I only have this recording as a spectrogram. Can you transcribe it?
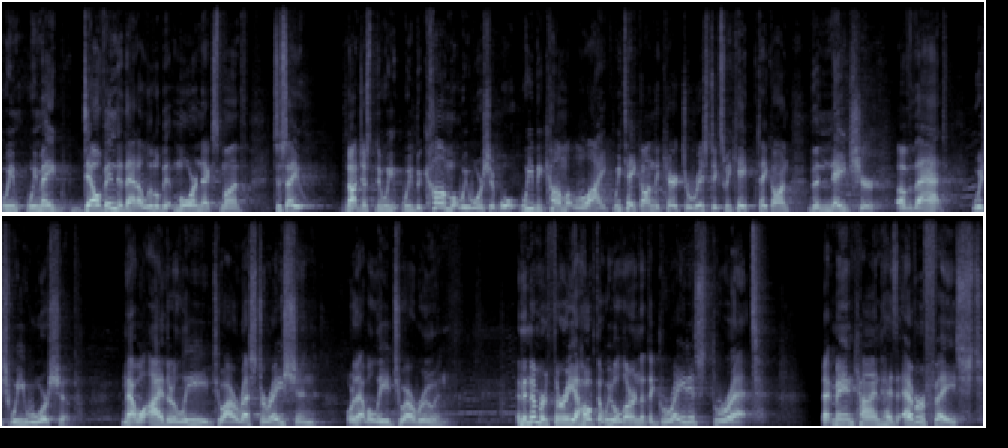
we, we may delve into that a little bit more next month to say, not just do we, we become what we worship, well, we become like. We take on the characteristics, we take on the nature of that which we worship. And that will either lead to our restoration or that will lead to our ruin. And then, number three, I hope that we will learn that the greatest threat that mankind has ever faced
